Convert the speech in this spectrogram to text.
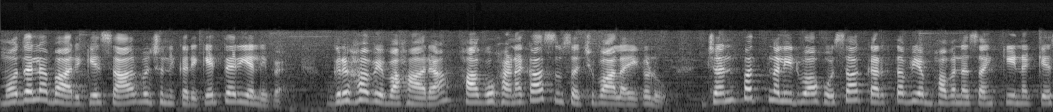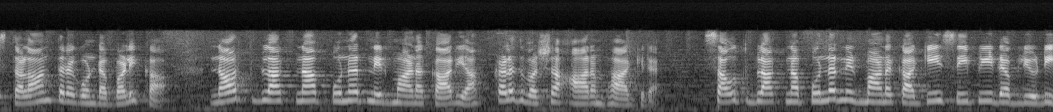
ಮೊದಲ ಬಾರಿಗೆ ಸಾರ್ವಜನಿಕರಿಗೆ ತೆರೆಯಲಿವೆ. ಗೃಹ ವ್ಯವಹಾರ ಹಾಗೂ ಹಣಕಾಸು ಸಚಿವಾಲಯಗಳು ಜನ್ಪತ್ನಲ್ಲಿರುವ ಹೊಸ ಕರ್ತವ್ಯ ಭವನ ಸಂಕೀರ್ಣಕ್ಕೆ ಸ್ಥಳಾಂತರಗೊಂಡ ಬಳಿಕ ನಾರ್ತ್ ಬ್ಲಾಕ್ನ ಪುನರ್ ನಿರ್ಮಾಣ ಕಾರ್ಯ ಕಳೆದ ವರ್ಷ ಆರಂಭ ಆಗಿದೆ. ಸೌತ್ ಬ್ಲಾಕ್ನ ಪುನರ್ ನಿರ್ಮಾಣಕ್ಕಾಗಿ ಸಿಪಿಡಬ್ಲ್ಯೂಡಿ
